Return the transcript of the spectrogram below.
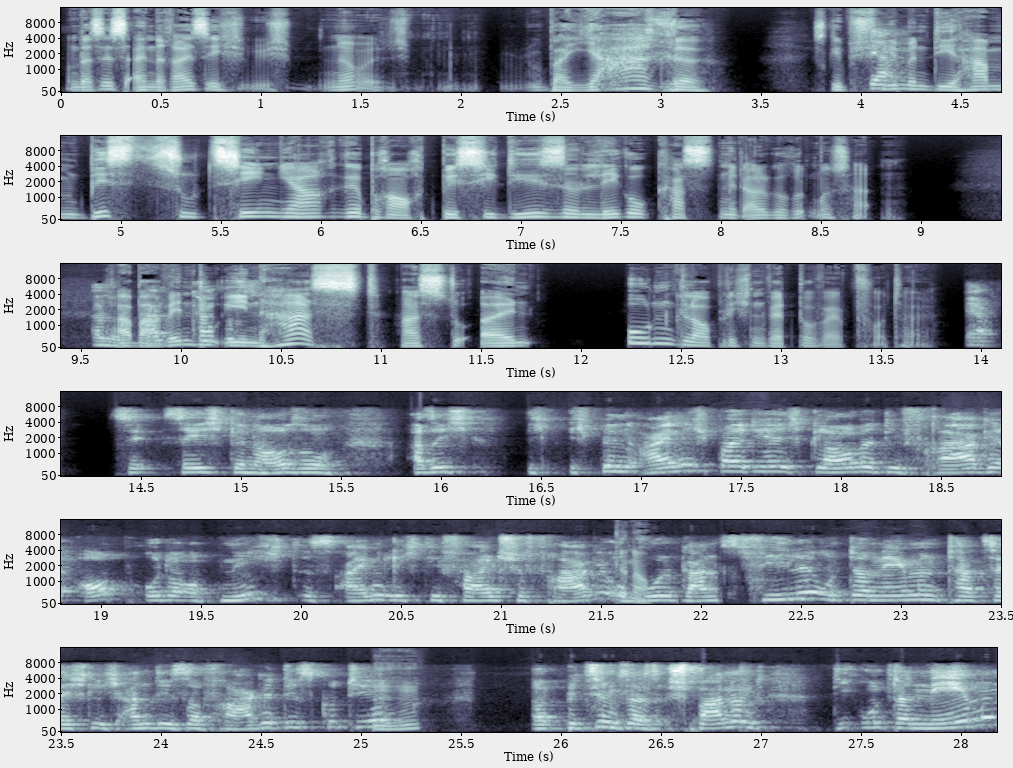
Und das ist eine Reise ich, ich, ne, ich, über Jahre. Es gibt Firmen, ja. die haben bis zu zehn Jahre gebraucht, bis sie diese Lego-Kasten mit Algorithmus hatten. Also Aber kann, wenn du ihn hast, hast du einen unglaublichen Wettbewerbsvorteil. Ja, sehe seh ich genauso. Also ich, ich, ich bin einig bei dir. Ich glaube, die Frage ob oder ob nicht ist eigentlich die falsche Frage, genau. obwohl ganz viele Unternehmen tatsächlich an dieser Frage diskutieren. Mhm. Äh, beziehungsweise spannend, die Unternehmen,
